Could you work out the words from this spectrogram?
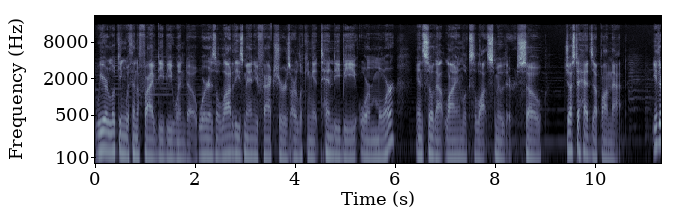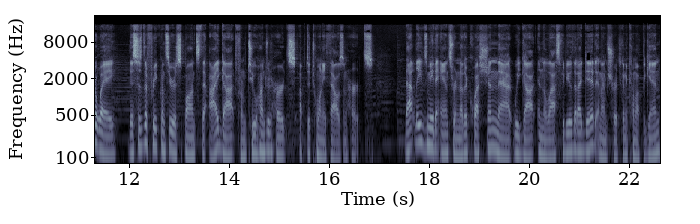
we are looking within a 5 dB window, whereas a lot of these manufacturers are looking at 10 dB or more and so that line looks a lot smoother. So just a heads up on that. Either way, this is the frequency response that I got from 200 hertz up to 20,000 hertz. That leads me to answer another question that we got in the last video that I did, and I'm sure it's going to come up again.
